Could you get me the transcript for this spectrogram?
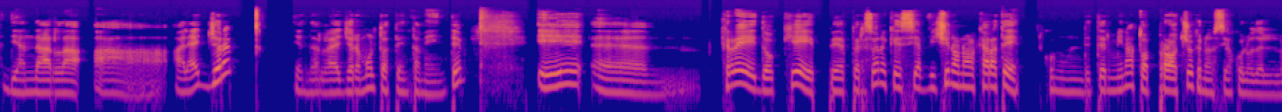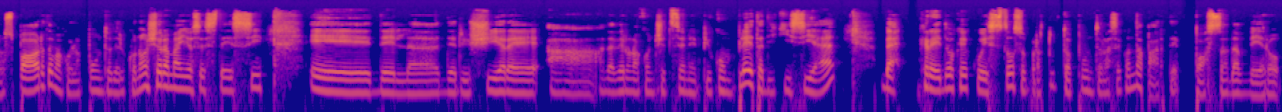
di andarla a, a, leggere, di andarla a leggere molto attentamente e ehm, credo che per persone che si avvicinano al karate con un determinato approccio che non sia quello dello sport, ma quello appunto del conoscere meglio se stessi e del, del riuscire a, ad avere una concezione più completa di chi si è, beh, credo che questo, soprattutto appunto la seconda parte, possa davvero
